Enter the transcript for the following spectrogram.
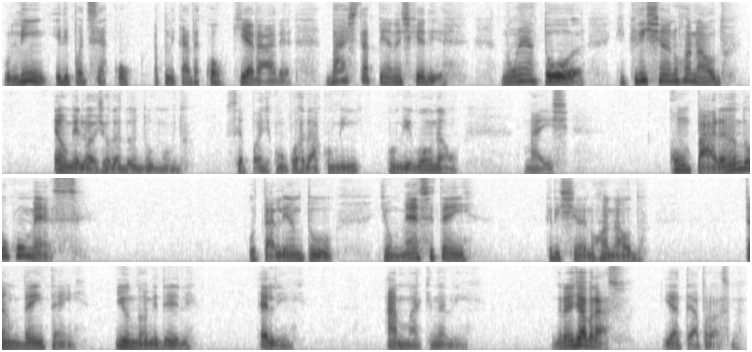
O Lean ele pode ser aplicado a qualquer área, basta apenas querer. Não é à toa que Cristiano Ronaldo é o melhor jogador do mundo. Você pode concordar comigo, comigo ou não, mas comparando-o com o Messi, o talento que o Messi tem, Cristiano Ronaldo também tem. E o nome dele é Lean, a máquina Lean. grande abraço e até a próxima.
